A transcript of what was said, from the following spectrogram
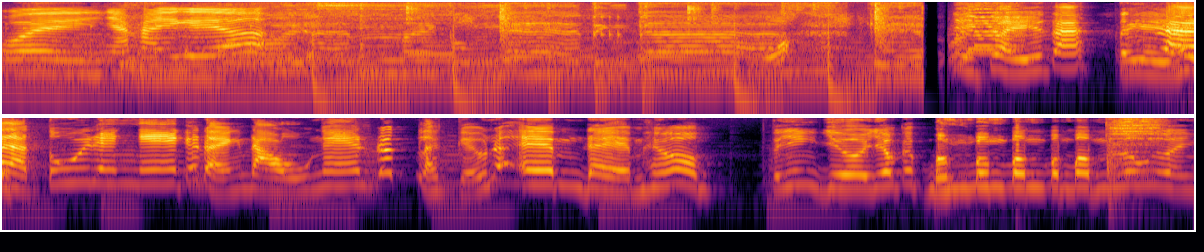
Ôi nhà hay ghê á. Kỳ ta? Tính ra là tôi đang nghe cái đoạn đầu nghe rất là kiểu nó êm đềm hiểu không tự nhiên vừa vô cái bum bum bum bum bum luôn rồi.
